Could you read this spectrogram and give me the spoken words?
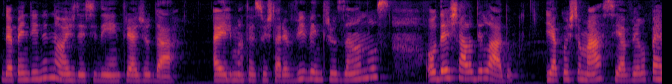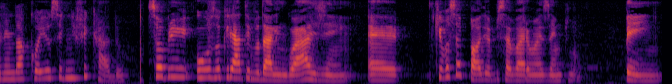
Depende de nós decidir entre ajudar a ele manter sua história viva entre os anos ou deixá-lo de lado e acostumar-se a vê-lo perdendo a cor e o significado. Sobre o uso criativo da linguagem, é que você pode observar um exemplo bem,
